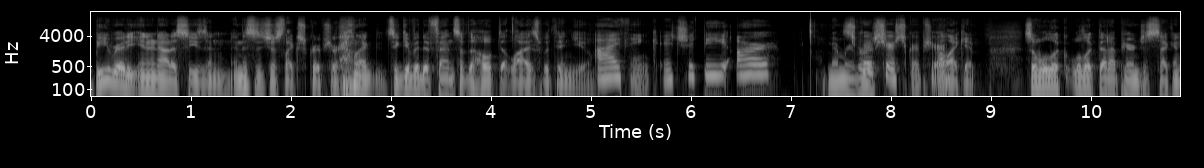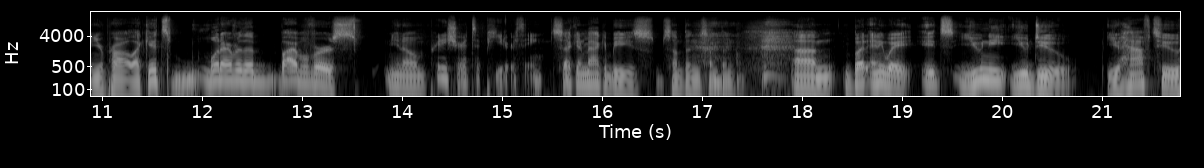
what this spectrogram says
be ready in and out of season. And this is just like scripture, like to give a defense of the hope that lies within you. I think it should be our Memory verse. scripture. Scripture. I like it. So we'll look we'll look that up here in just a second. You're probably like, it's whatever the Bible verse, you know, Pretty sure it's a Peter thing. second Maccabees, something, something. um, but anyway, it's you need you do. You have to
